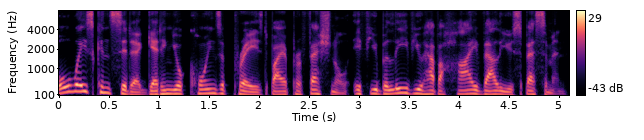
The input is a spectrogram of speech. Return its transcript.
Always consider getting your coins appraised by a professional if you believe you have a high-value specimen.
